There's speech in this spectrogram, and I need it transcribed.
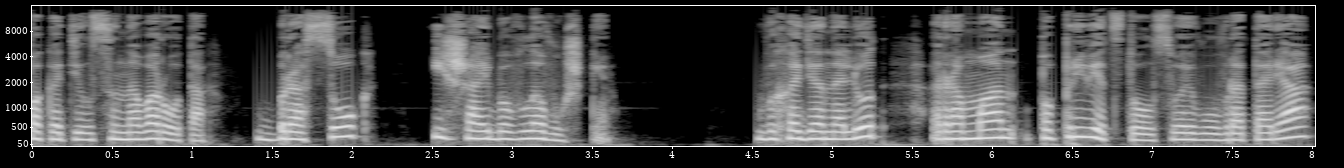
покатился на ворота. Бросок и шайба в ловушке. Выходя на лед, Роман поприветствовал своего вратаря,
